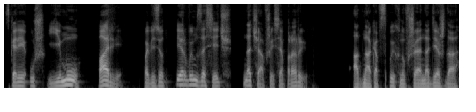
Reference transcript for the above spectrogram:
Скорее уж ему, Парри, повезет первым засечь начавшийся прорыв. Однако вспыхнувшая надежда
